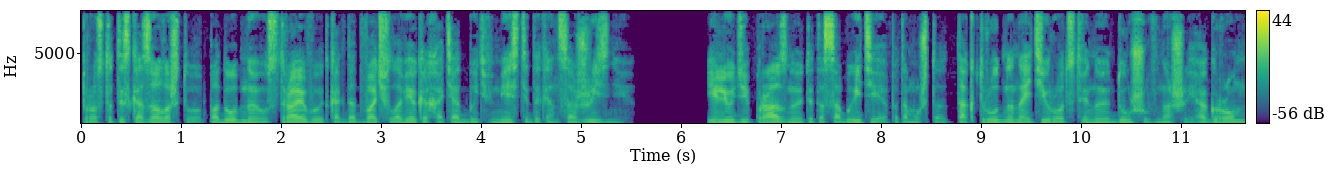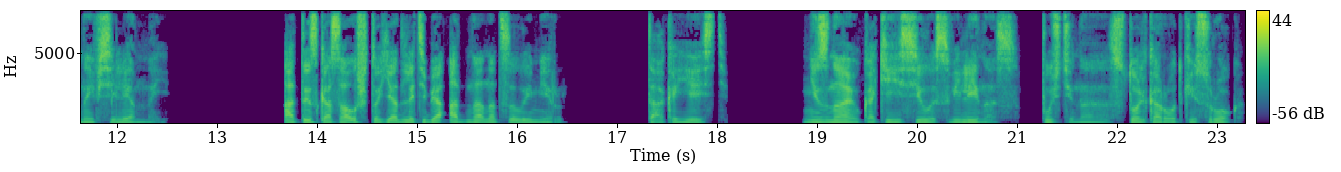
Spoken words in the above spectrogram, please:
Просто ты сказала, что подобное устраивают, когда два человека хотят быть вместе до конца жизни. И люди празднуют это событие, потому что так трудно найти родственную душу в нашей огромной вселенной. А ты сказал, что я для тебя одна на целый мир. Так и есть. Не знаю, какие силы свели нас, пусть и на столь короткий срок,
